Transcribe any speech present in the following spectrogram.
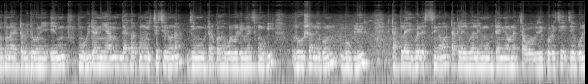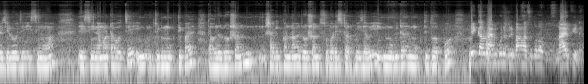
নতুন একটা ভিডিও নিয়ে। এই মুভিটা নিয়ে আমি দেখার কোনো ইচ্ছে ছিল না। যে মুভিটার কথা বলব রিভেন্স মুভি রোশন এবং বুবলির টাকলা ইকবালের সিনেমা টাকলা ইকবাল এই মুভিটা নিয়ে অনেক চাপাবাজি করেছে। যে বলেছিল যে এই সিনেমা এই সিনেমাটা হচ্ছে যদি মুক্তি পায়, তাহলে রোশন, শাকিব খান নয়, রোশন সুপারস্টার হয়ে যাবে। এই মুভিটার মুক্তি দেওয়ার পর এই কারণে আমি মনে করি বাংলাদেশে কোনো নায়কই নেই।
